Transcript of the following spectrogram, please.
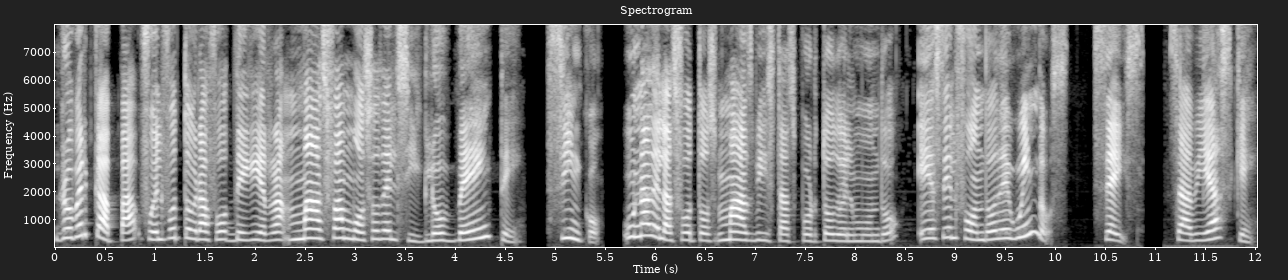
Robert Capa fue el fotógrafo de guerra más famoso del siglo XX. 5. Una de las fotos más vistas por todo el mundo es el fondo de Windows. 6. ¿Sabías que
